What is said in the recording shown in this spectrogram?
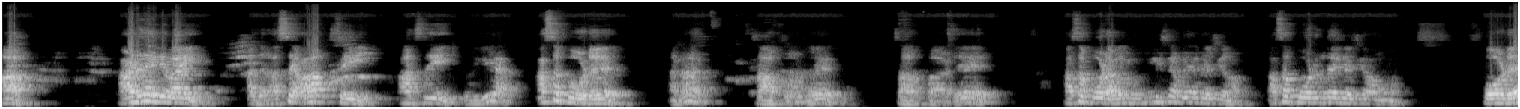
ஆ ஆடுதான் இல்லையா வாய்? அது அசை ஆ செய். அசை. இல்லையா அசை போடு. ஆனா சாப்பாடு. சாப்பாடு. அசப்போடு அவங்க இங்கிலீஷ்ல அப்படி எழுதி வச்சுக்கலாம் அசப்போடு தான் எழுதி வச்சுக்கலாம் போடு.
